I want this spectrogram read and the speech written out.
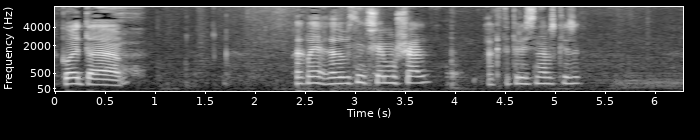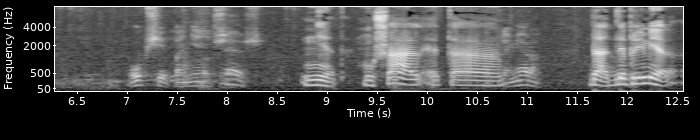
Какое-то... Как, как объяснить шем-мушаль? Как это перевести на русский язык? Общее понятие. Нет, мушаль это... Примера. Да, для примера.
